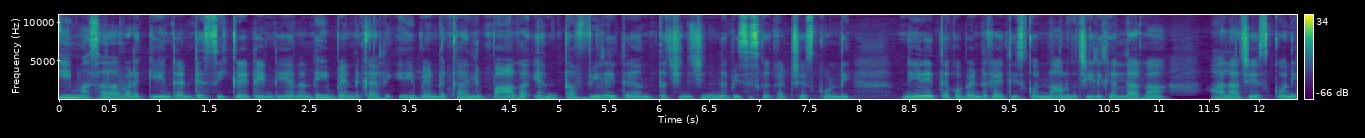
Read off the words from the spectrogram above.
ఈ మసాలా వడకి ఏంటంటే సీక్రెట్ ఏంటి అని అంటే ఈ బెండకాయలు. ఈ బెండకాయలు బాగా ఎంత వీలైతే అంత చిన్న చిన్న పీసెస్గా కట్ చేసుకోండి. నేనైతే ఒక బెండకాయ తీసుకొని నాలుగు చీలికల్లాగా అలా చేసుకొని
